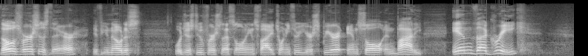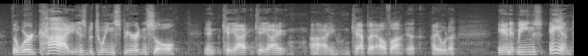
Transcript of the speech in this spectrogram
Those verses there, if you notice, we'll just do 1 Thessalonians 5:23, your spirit and soul and body. In the Greek, the word kai is between spirit and soul, and K-I, K-I-I, kappa, alpha, uh, iota, and it means and.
